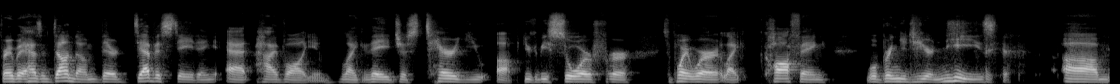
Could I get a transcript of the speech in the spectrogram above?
for anybody that hasn't done them, they're devastating at high volume. Like they just tear you up. You could be sore for to the point where like coughing will bring you to your knees. Um,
